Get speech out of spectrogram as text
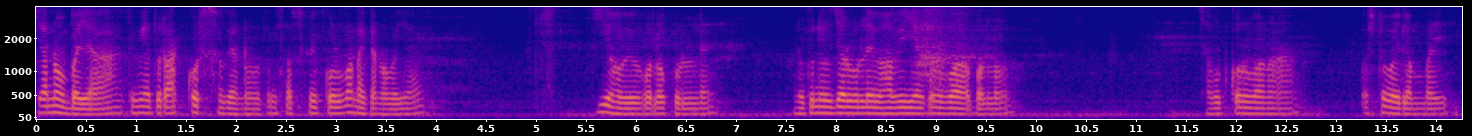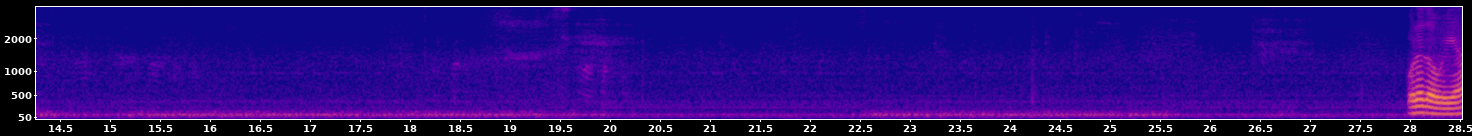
কেন ভাইয়া? তুমি এত রাগ করছ কেন? তুমি সাবস্ক্রাইব করবে না কেন ভাইয়া? কি হবে বলো করলে? নতুন ইউজার বলে এভাবে ইয়ে করবা বলো। সাপোর্ট করবা না। কষ্ট পাইলাম ভাই। করে দাও ভাইয়া।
